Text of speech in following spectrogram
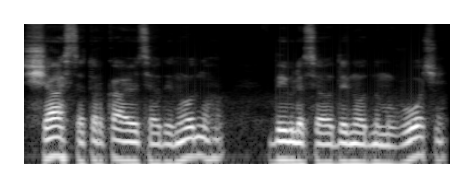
щастя торкаються один одного, дивляться один одному в очі, е,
